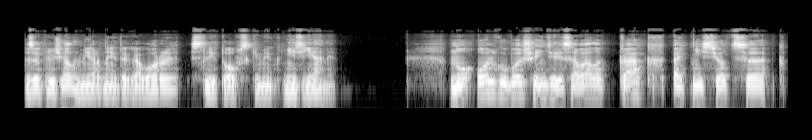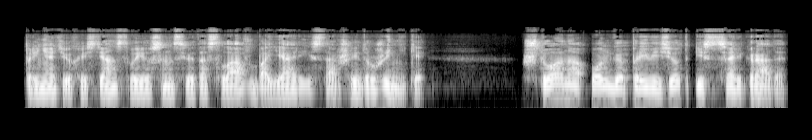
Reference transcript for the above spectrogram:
заключала мирные договоры с литовскими князьями. Но Ольгу больше интересовало, как отнесется к принятию христианства ее сын Святослав, бояре и старшие дружинники. Что она, Ольга, привезет из Царьграда?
